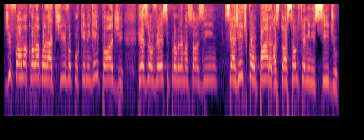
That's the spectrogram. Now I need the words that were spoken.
de forma colaborativa, porque ninguém pode resolver resolver esse problema sozinho. Se a gente compara a situação do feminicídio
